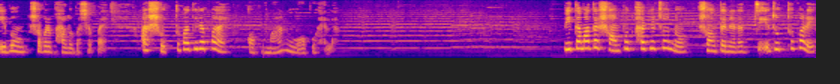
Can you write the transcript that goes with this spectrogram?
এবং সবার ভালোবাসা পায়। আর সত্যবাদীরা পায় অপমান ও অবহেলা। পিতামাতার সম্পদ ভাগের জন্য সন্তানেরা যে যুদ্ধ করে,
